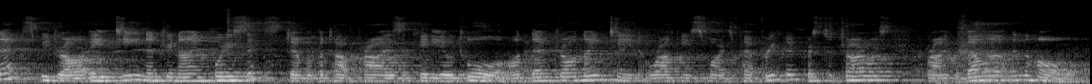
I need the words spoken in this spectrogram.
Next, we draw 18, entry 946, Gem of a Top Prize, and Katie O'Toole. On deck, draw 19, Rocky Smarts Paprika, Kristen Charles, Brian Novella, in the hole.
